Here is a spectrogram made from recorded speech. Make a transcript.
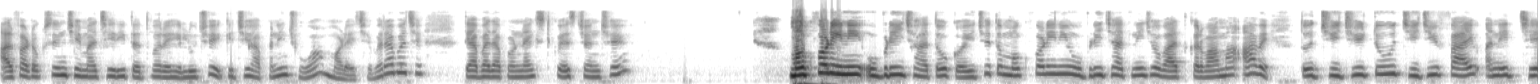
આલ્ફાટોક્સિન જેમાં ઝેરી તત્વ રહેલું છે કે જે આપણને જોવા મળે છે. બરાબર છે? ત્યારબાદ આપણો નેક્સ્ટ ક્વેશ્ચન છે. મગફળીની ઉભળી જાતો કઈ છે? તો મગફળીની ઉભળી જાતની જો વાત કરવામાં આવે, તો જીજી ટુ જીજી ફાઇવ અને જે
